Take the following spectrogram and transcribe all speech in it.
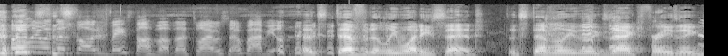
Only what that song is based off of. That's why it was so popular. That's definitely what he said. That's definitely the exact phrasing.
